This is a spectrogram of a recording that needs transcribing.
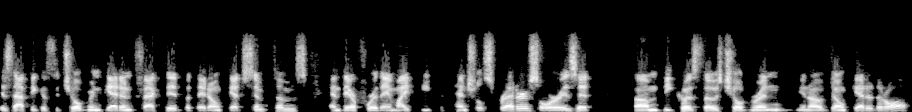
Is that because the children get infected but they don't get symptoms and therefore they might be potential spreaders, or is it um, because those children, you know, don't get it at all?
